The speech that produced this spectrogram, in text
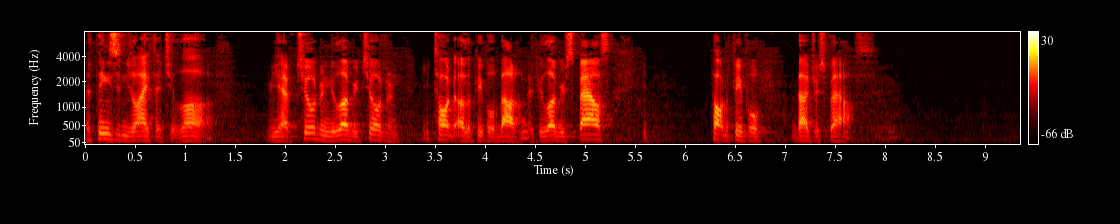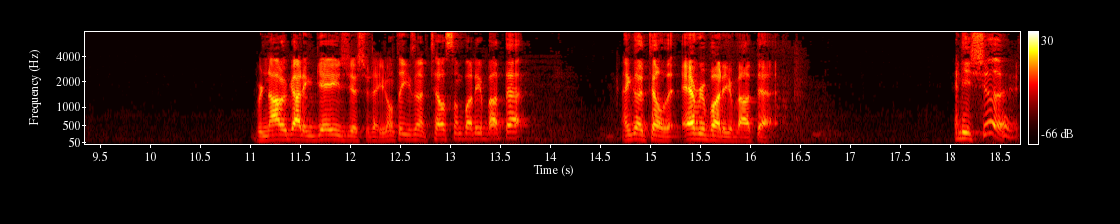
The things in your life that you love. If you have children, you love your children. You talk to other people about them. If you love your spouse, you Talk to people about your spouse. Bernardo got engaged yesterday. You don't think he's going to tell somebody about that? I'm going to tell everybody about that. And he should.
